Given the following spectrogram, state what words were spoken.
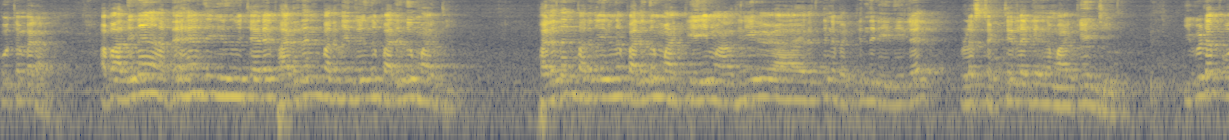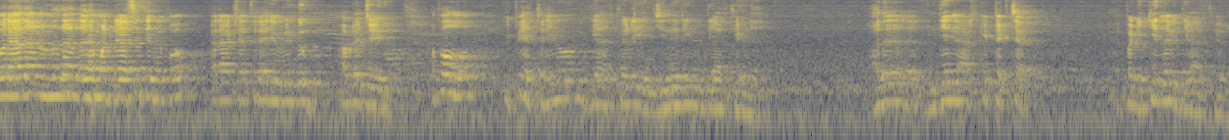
കൂത്തമ്പലാണ്. അപ്പോൾ അതിന് അദ്ദേഹം എന്ത് ചെയ്തെന്ന് വെച്ചാൽ ഭരതൻ പറഞ്ഞതിൽ നിന്ന് പലതും മാറ്റി. ഭരതൻ പറഞ്ഞിരുന്ന പലതും മാറ്റുകയും ആധുനിക കാലത്തിന് പറ്റുന്ന രീതിയിൽ ഉള്ള സ്ട്രക്ചറിലേക്ക് അതിനെ മാറ്റുകയും ചെയ്തു. ഇവിടെ പോരാതെ വന്നത് അദ്ദേഹം മദ്രാസിൽ ചെന്നപ്പോൾ കലാക്ഷേത്രയിൽ വീണ്ടും അവിടെ ചെയ്തു. അപ്പോൾ ഇപ്പോൾ എത്രയോ വിദ്യാർത്ഥികൾ എഞ്ചിനീയറിംഗ് വിദ്യാർത്ഥികൾ അത് ഇന്ത്യൻ ആർക്കിടെക്ചർ പഠിക്കുന്ന വിദ്യാർത്ഥികൾ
